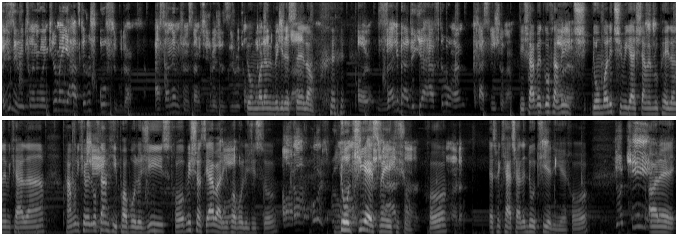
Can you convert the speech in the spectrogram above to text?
حاجی Zero Twenty One Kid رو من یه هفته روش قفل بودم. اصلا نمی‌تونستم چیزی به جز Zero Twenty دنبالم One Kid بگیر گوش بدم. استعلام آره. ولی بعد یه هفته با من خسته شدم. دیشب بهت گفتم آره. دنبال چی میگشتم؟ امرو پیدا نمی‌کردم؟ همونی که بهت؟ گفتم Hiphopologist. خب می‌شناسی ابر Hiphopologist رو؟ آره. دوکی اسم. یکیشون؟ خب؟ آره. اسم کچله دوکیه دیگه خب؟ دوکی آره.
